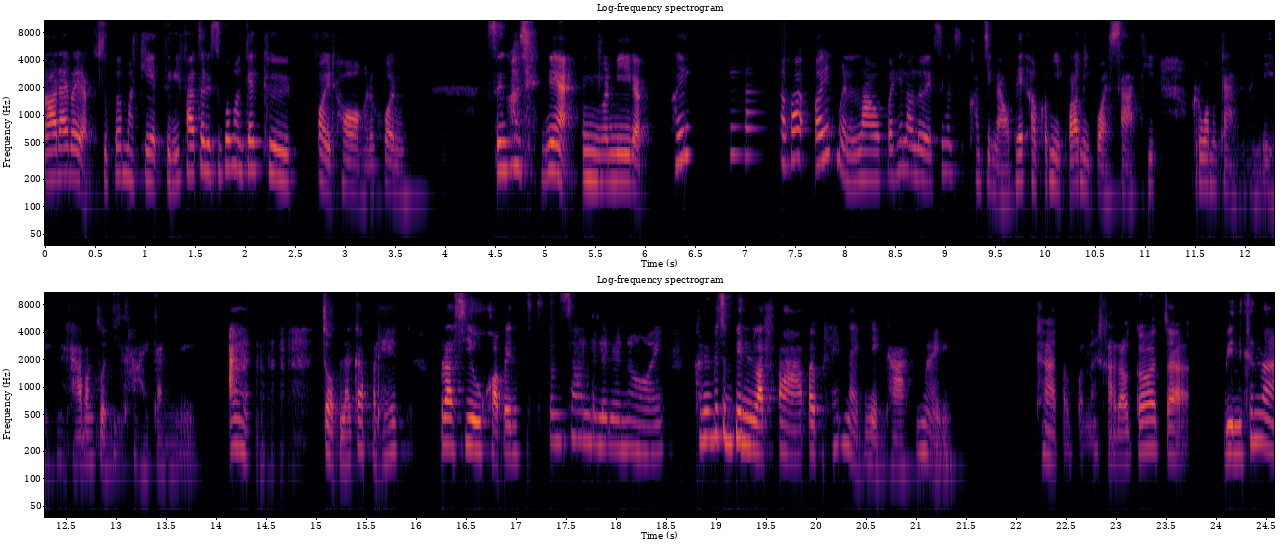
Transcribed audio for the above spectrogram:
ก็ได้ไปแบบซูเปอร์มาร์เก็ตสิ่งที่ฟ้าเจอในซูเปอร์มาร์เก็ตคือฝอยทองทุกคน ซึ่งความจริงเนี่ยมันมีแบบเฮ้ยแล้วก็เอ้ยเหมือนเราประเทศเราเลย ซึ่งมันความจริงแล้วประเทศเขาก็มีเพราะเรามีประวัติศาสตร์ที่ร่วมกันนั่นเองนะคะ บางส่วนที่คล้ายกันนั่นเองอ่าจบแล้วกับประเทศบราซิลขอเป็นสั้นๆเล็กๆน้อยๆคราวนี้เราจะบินลัดฟ้าไปประเทศไหนกันอีกคะพี่ใหม่ค่ะต่อไปนะคะ เราก็จะ บินขึ้นมา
